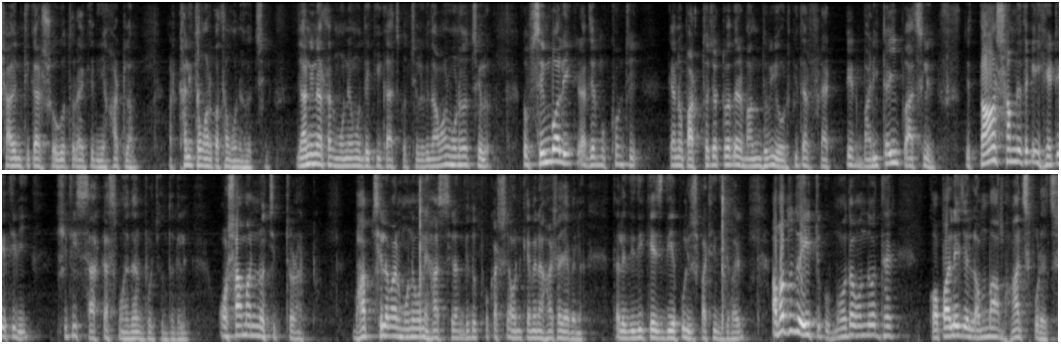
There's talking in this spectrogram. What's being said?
সায়ন্তিকার সৌগত রায়কে নিয়ে হাঁটলাম। আর খালি তোমার কথা মনে হচ্ছিল। জানি না তার মনের মধ্যে কী কাজ করছিল, কিন্তু আমার মনে হচ্ছিল, খুব সিম্বলিক রাজ্যের মুখ্যমন্ত্রী কেন পার্থ চট্টোপাধ্যায়ের বান্ধবী অর্পিতার ফ্ল্যাটের বাড়িটাই বাঁচলেন, যে তাঁর সামনে থেকেই হেঁটে তিনি স্মৃতির সার্কাস ময়দান পর্যন্ত গেলেন। অসামান্য চিত্রনাট্য। ভাবছিলাম আর মনে মনে হাসছিলাম, কিন্তু প্রকাশ্যে অন ক্যামেরা হাসা যাবে না। তাহলে দিদি কেস দিয়ে পুলিশ পাঠিয়ে দিতে পারেন। আপাতত এইটুকু। মমতা বন্দ্যোপাধ্যায়ের কপালে যে লম্বা ভাঁজ পড়েছে,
